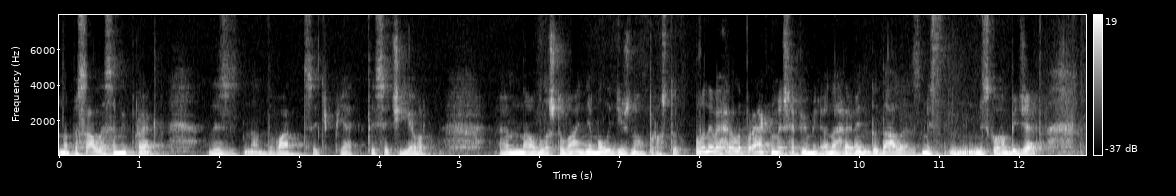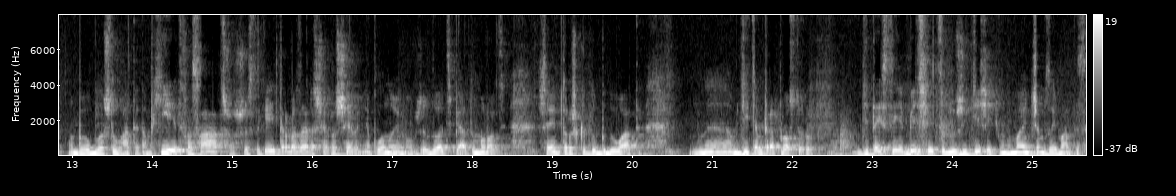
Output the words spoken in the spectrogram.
Написали самі проект десь на 25 тисяч євро ем, на облаштування молодіжного простору. Вони виграли проект, ми ще півмільйона гривень додали з міс- міського бюджету, аби облаштувати там хід, фасад, що, щось таке. І треба зараз ще розширення. Плануємо вже в 25-му році ще їм трошки добудувати. Е, Дітям треба простору. Дітей стає більше, і це дуже тішить, вони мають чим займатися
